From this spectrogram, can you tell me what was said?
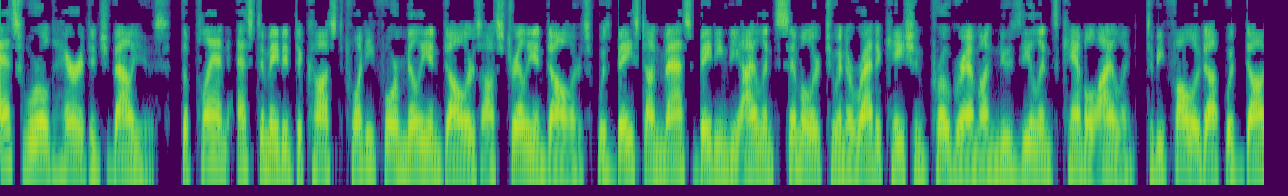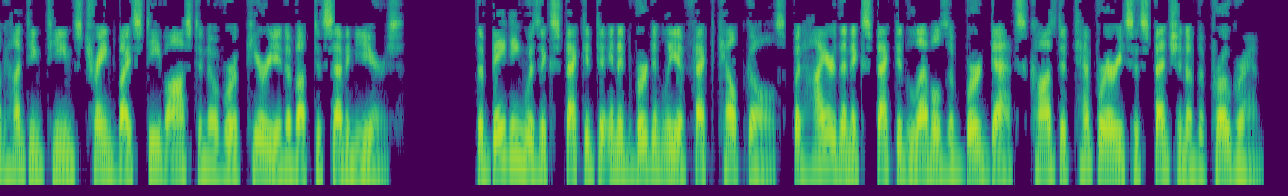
S World Heritage values. The plan, estimated to cost $24 million Australian dollars, was based on mass baiting the island similar to an eradication program on New Zealand's Campbell Island, to be followed up with dog hunting teams trained by Steve Austin over a period of up to seven years. The baiting was expected to inadvertently affect kelp gulls, but higher than expected levels of bird deaths caused a temporary suspension of the program.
